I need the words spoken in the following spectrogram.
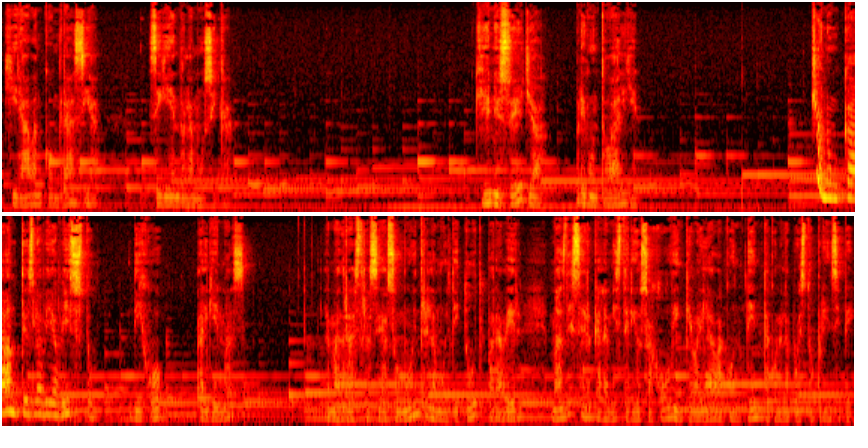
giraban con gracia, siguiendo la música. ¿Quién es ella? preguntó alguien. Yo nunca antes la había visto, dijo alguien más. La madrastra se asomó entre la multitud para ver más de cerca a la misteriosa joven que bailaba contenta con el apuesto príncipe.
